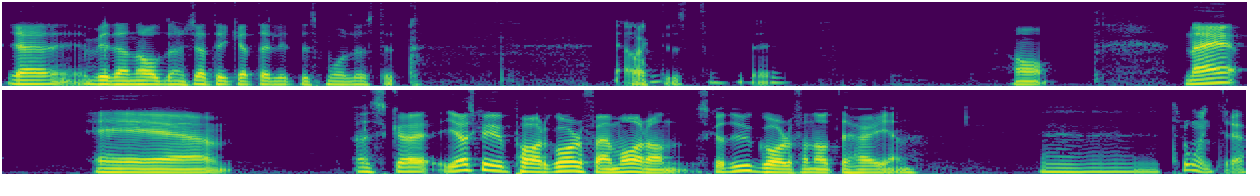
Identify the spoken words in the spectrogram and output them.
jag är vid den åldern så jag tycker att det är lite smålustigt Ja, faktiskt. det, Ja. Nej. Eh, jag, ska, jag ska ju pargolfa imorgon. Ska du golfa något i helgen? eh, tror inte det.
